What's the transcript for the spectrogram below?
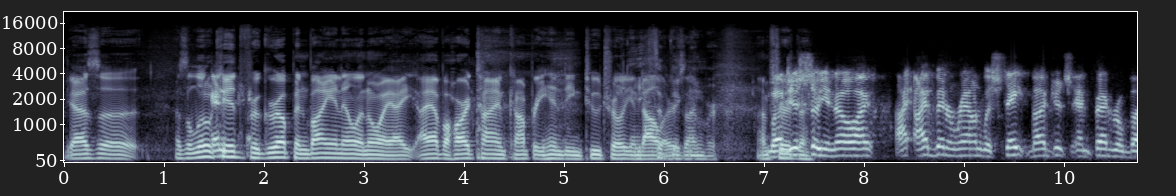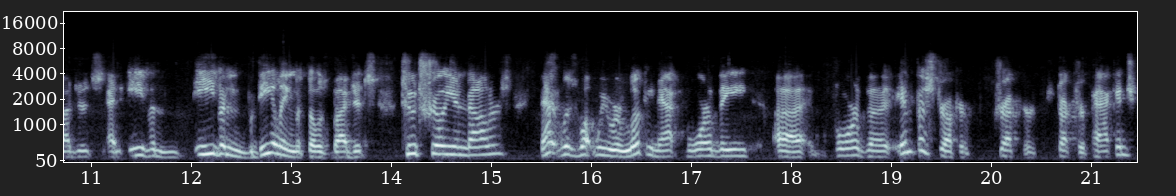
Yeah, as a as a little And- kid who grew up in Bayonne, Illinois, I, I have a hard time comprehending two trillion dollars. I'm, number. I'm well, sure. just the- so you know, I, I I've been around with state budgets and federal budgets, and even even dealing with those budgets, two trillion dollars. That was what we were looking at for the uh, for the infrastructure structure structure package,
